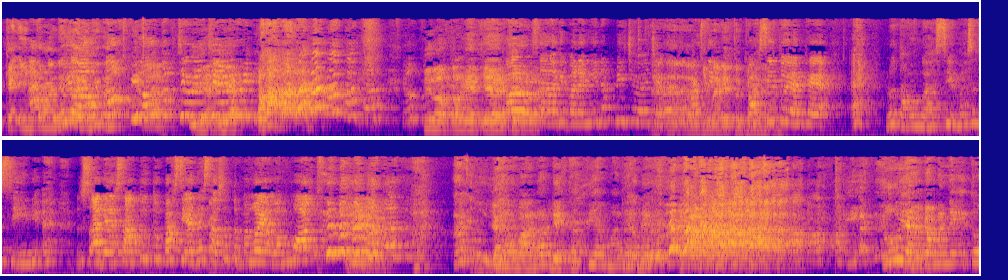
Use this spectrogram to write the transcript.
Kayak intronya kayak gitu. Pilotok, pilotok cewek-cewek Iya, iya. gitu. Pilotoknya Kalau cewek-cewek. misalnya lagi pada nginep nih cewek-cewek Ah, tuh ah, pasti gimana pasti tuh? tuh yang kayak eh lo tahu gak sih masa si ini eh terus ada satu tuh pasti ada satu temen lo yang lemot Iya. Hah, yang mana deh? Tapi yang mana deh? itu yang temennya itu.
